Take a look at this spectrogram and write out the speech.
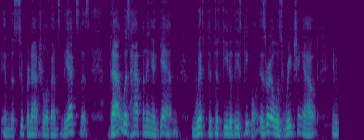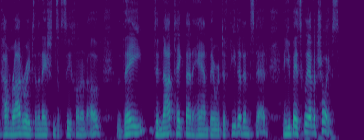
in the supernatural events of the Exodus, that was happening again with the defeat of these people. Israel was reaching out in camaraderie to the nations of Sichon and Og. They did not take that hand. They were defeated instead. And you basically have a choice,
